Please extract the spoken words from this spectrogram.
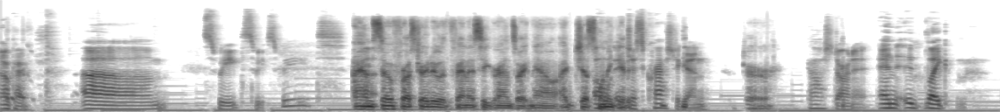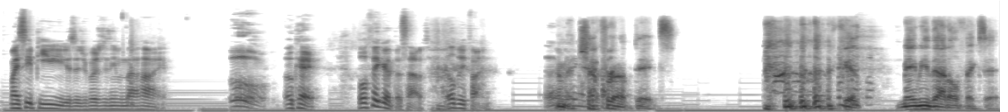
okay. Um. Sweet, sweet, sweet. I am Uh, so frustrated with Fantasy Grounds right now. I just Oh, want to get it. just crashed again. Sure. Gosh darn it! And it, like, my CPU usage wasn't even that high. Oh. Okay. We'll figure this out. It'll be fine. I'm gonna Everything will check be for updates. 'Cause maybe that'll fix it.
